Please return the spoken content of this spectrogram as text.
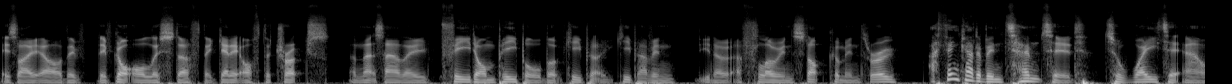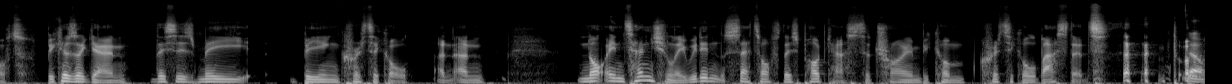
It's like oh they've they've got all this stuff. They get it off the trucks and that's how they feed on people, but keep keep having you know a flowing stock coming through. I think I'd have been tempted to wait it out because again, this is me being critical and and not intentionally. We didn't set off this podcast to try and become critical bastards. no.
